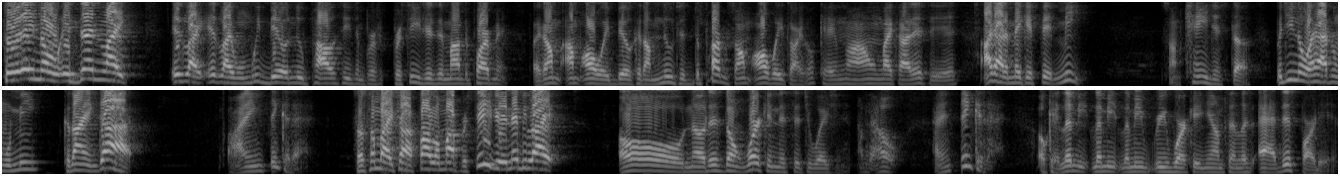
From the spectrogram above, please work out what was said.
So it ain't no. It's nothing like. It's like it's like when we build new policies and pr- procedures in my department. Like I'm I'm always built because I'm new to the department, so I'm always like, okay, no, I don't like how this is. I got to make it fit me. So I'm changing stuff. But you know what happened with me? Because I ain't God. Oh, I didn't even think of that. So somebody try to follow my procedure and they be like, oh no, this don't work in this situation. I'm like, oh, I didn't think of that. Okay, let me let me let me rework it. You know what I'm saying? Let's add this part in.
